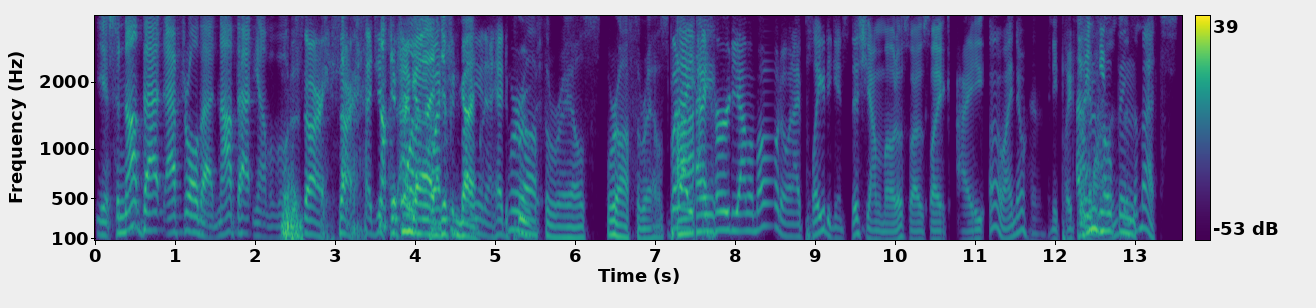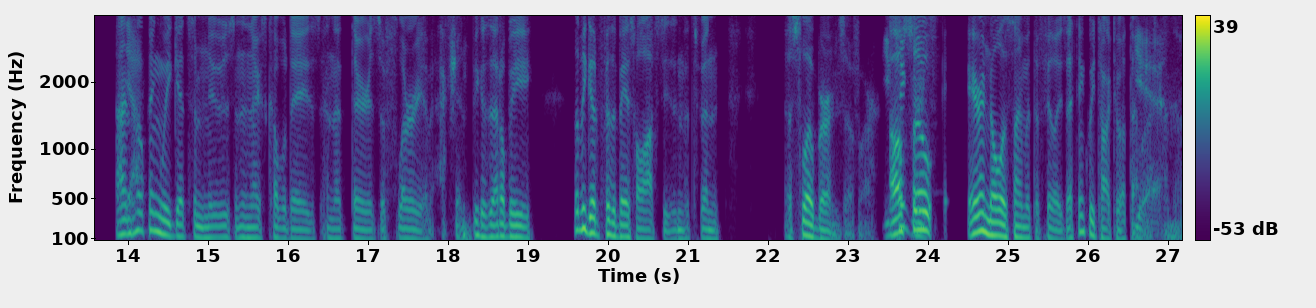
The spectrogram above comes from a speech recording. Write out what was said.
Yeah, so not that after all that, not that Yamamoto. Sorry, sorry. I just Different I was guy, questioned different by guy. Ian. I had to We're prove off it. the rails. We're off the rails. But I, I heard Yamamoto and I played against this Yamamoto, so I was like, I oh, I know him, and he played for I'm the hoping- and the Mets. I'm Yeah. hoping we get some news in the next couple days and that there is a flurry of action because that'll be that'll be good for the baseball offseason. That's been a slow burn so far. You Also, there's- Aaron Nola signed with the Phillies. I think we talked about that Yeah. last time. Though.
